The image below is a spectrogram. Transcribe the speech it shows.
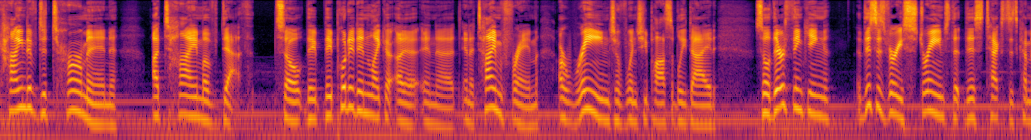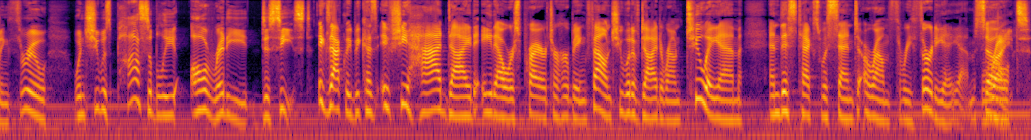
kind of determine a time of death. So they, they put it in like a, a in a in a time frame, a range of when she possibly died. So they're thinking this is very strange that this text is coming through when she was possibly already deceased. Exactly, because if she had died eight hours prior to her being found, she would have died around 2 a.m. and this text was sent around 3:30 a.m. So Right.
